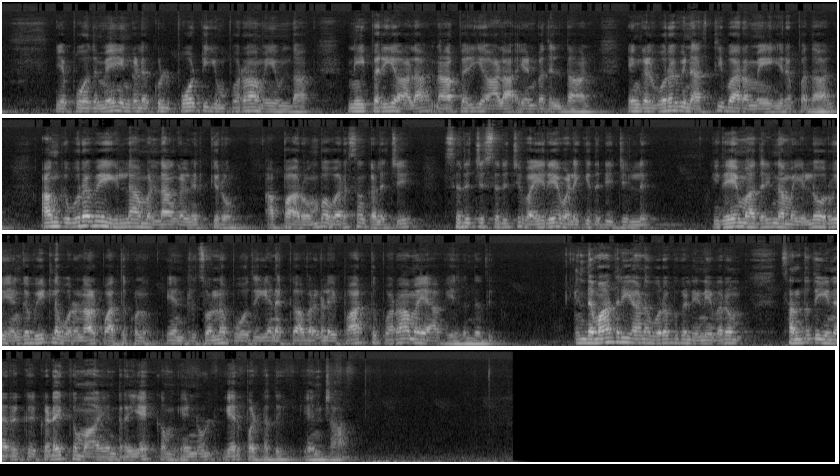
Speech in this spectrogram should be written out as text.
எப்போதுமே எங்களுக்குள் போட்டியும் பொறாமையும் தான். நீ பெரிய ஆளா நான் பெரிய ஆளா என்பதில்தான் எங்கள் உறவின் அஸ்திவாரமே இருப்பதால் அங்கு உறவே இல்லாமல் நாங்கள் நிற்கிறோம். அப்பா ரொம்ப வருஷம் கழிச்சு சிரிச்சு சிரிச்சு வயிறே வலிக்குதுடி ஜில்லு. இதே மாதிரி நம்ம எல்லோரும் எங்க வீட்டில் ஒரு நாள் பார்த்துக்கணும் என்று சொன்னபோது எனக்கு அவர்களை பார்த்து பொறாமையாக இருந்தது. இந்த மாதிரியான உறவுகள் இனிவரும் சந்ததியினருக்கு கிடைக்குமா என்ற ஏக்கம் என்னுள் ஏற்பட்டது என்றார்.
